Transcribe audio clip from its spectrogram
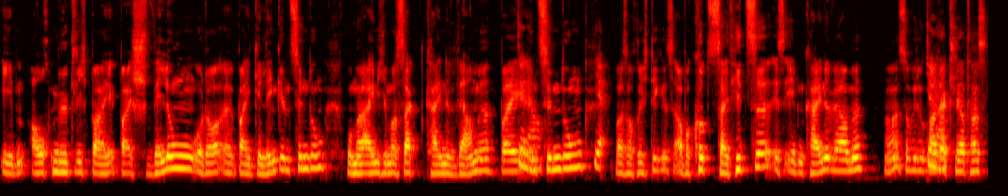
eben auch möglich bei, bei Schwellungen oder äh, bei Gelenkentzündung, wo man eigentlich immer sagt, keine Wärme bei genau. Entzündungen, ja. was auch richtig ist. Aber Kurzzeithitze ist eben keine Wärme. Ja, so wie du genau. gerade erklärt hast.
